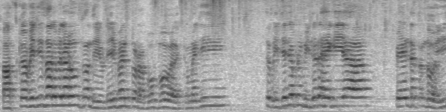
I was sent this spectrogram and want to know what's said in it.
ਸਤਿ ਸ਼੍ਰੀ ਅਕਾਲ ਵੀਰ ਜੀ ਸਾਰੇ ਵੀਰਾਂ ਨੂੰ ਸੰਦੀਪ ਡੀ ਫੈਨ ਤੁਹਾਡਾ ਬਹੁਤ ਬਹੁਤ ਵੈਲਕਮ ਹੈ ਜੀ। ਤੇ ਵੀਜ਼ੇ ਜੀ ਆਪਣੀ ਵਿਜ਼ਿਟ ਹੈਗੀ ਆ ਪਿੰਡ ਤੰਦੋਈ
